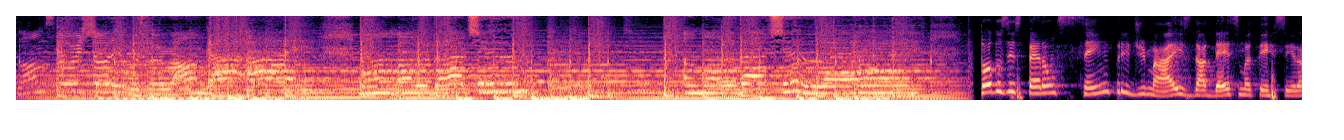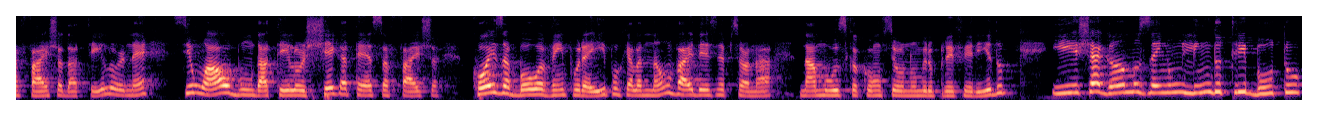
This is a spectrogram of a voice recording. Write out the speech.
Long story short, it was the wrong guy. Now I'm all about you. I'm all about you. Todos esperam sempre demais da 13 terceira faixa da Taylor, né? Se um álbum da Taylor chega até essa faixa Coisa boa vem por aí, porque ela não vai decepcionar na música com o seu número preferido. E chegamos em um lindo tributo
